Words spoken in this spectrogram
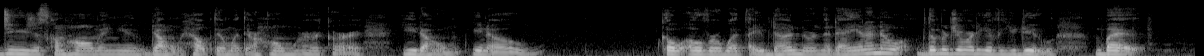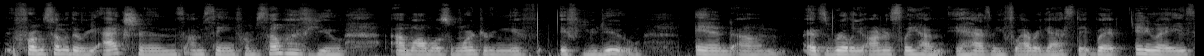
do you just come home and you don't help them with their homework or you don't, you know, go over what they've done during the day? And I know the majority of you do, but from some of the reactions I'm seeing from some of you, I'm almost wondering if if you do. And um, it's really honestly it has me flabbergasted. But anyways,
